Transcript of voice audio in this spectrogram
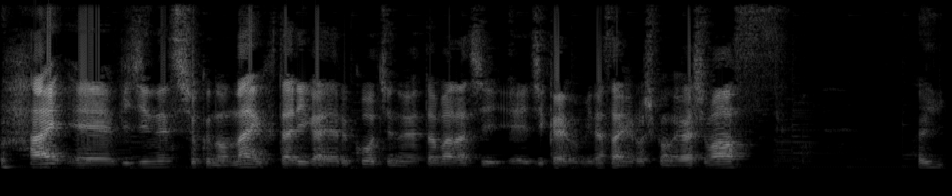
はい、えー、ビジネス職のない二人がやるコーチのやた話、えー次回も皆さんよろしくお願いします。はい、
